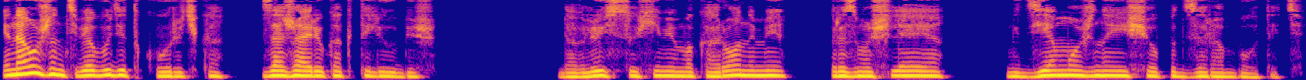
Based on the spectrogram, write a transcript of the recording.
и на ужин тебе будет курочка. Зажарю, как ты любишь. Давлюсь сухими макаронами, размышляя, где можно еще подзаработать.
